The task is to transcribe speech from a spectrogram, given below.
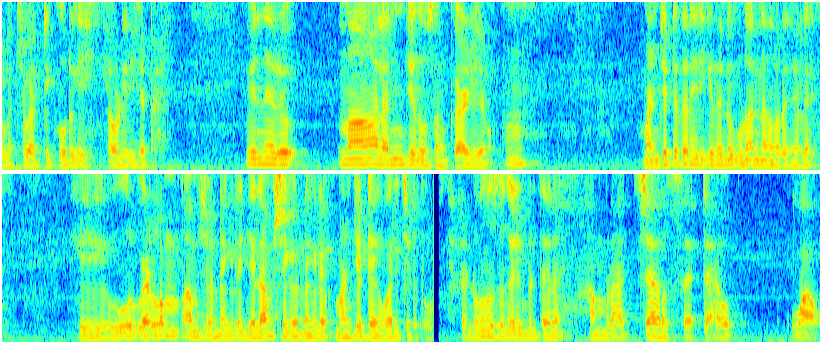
തിളച്ച് വറ്റി കുറുകി അവിടെ ഇരിക്കട്ടെ. പിന്നെ ഒരു നാലഞ്ച് ദിവസം കഴിയണം. മൺചട്ടി തന്നെ ഇരിക്കുന്നതിന്റെ ഗുണം എന്നാന്ന് പറഞ്ഞാൽ ഈ ഊർ വെള്ളം അംശം ഉണ്ടെങ്കിൽ ജലാംശമൊക്കെ ഉണ്ടെങ്കിൽ മൺചട്ടി അങ്ങ് വലിച്ചെടുത്തോളൂ. രണ്ട് മൂന്ന് ദിവസം കഴിയുമ്പോഴത്തേന് നമ്മുടെ അച്ചാർ സെറ്റാവും വാവ്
